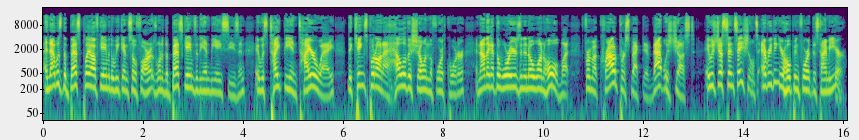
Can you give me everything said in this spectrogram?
And that was the best playoff game of the weekend so far. It was one of the best games of the NBA season. It was tight the entire way. The Kings put on a hell of a show in the fourth quarter, and now they got the Warriors in an 0-1 hole. But from a crowd perspective, that was just, it was just sensational. It's everything you're hoping for at this time of year.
